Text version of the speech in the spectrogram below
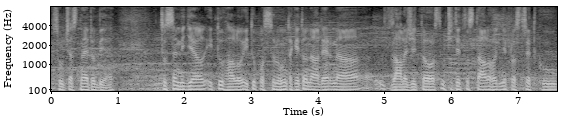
v současné době. Co jsem viděl, i tu halu, i tu posilovnu, tak je to nádherná záležitost. Určitě to stálo hodně prostředků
